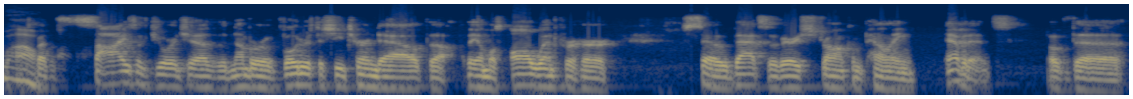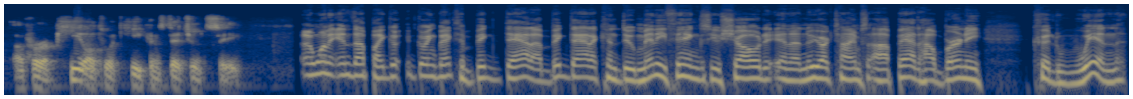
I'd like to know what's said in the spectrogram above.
Wow. By the size of Georgia, the number of voters that she turned out, the, they almost all went for her. So that's a very strong, compelling evidence of the of her appeal to a key constituency. I want to end up by go- going back to big data. Big data can do many things. You showed in a New York Times op ed how Bernie could win,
